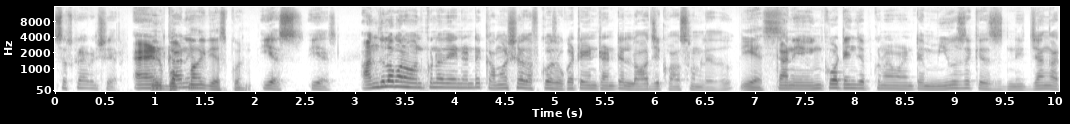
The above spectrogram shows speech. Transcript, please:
Subscribe and share. అండ్ చేసుకోండి. ఎస్ ఎస్ అందులో మనం అనుకున్నది ఏంటంటే కమర్షియల్ అఫ్ కోర్స్ ఒకటి ఏంటంటే లాజిక్ అవసరం లేదు. కానీ ఇంకోటి ఏం చెప్పుకున్నామంటే మ్యూజిక్ ఇస్ నిజంగా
